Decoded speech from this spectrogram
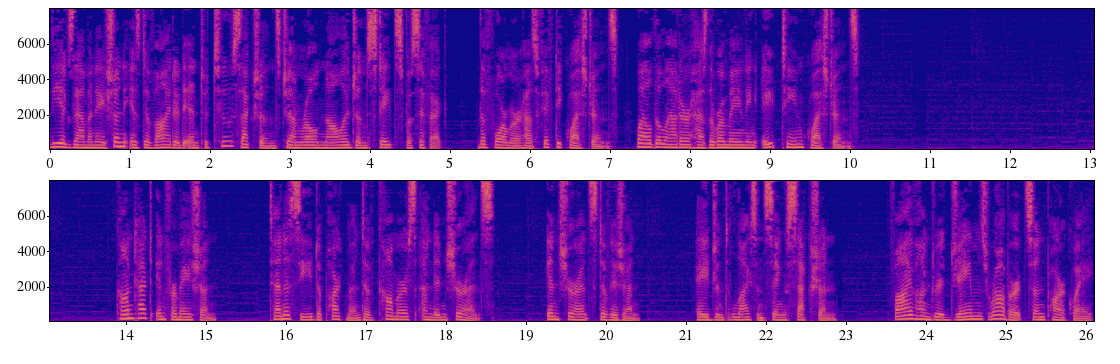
The examination is divided into two sections general knowledge and state-specific. The former has 50 questions, while the latter has the remaining 18 questions. Contact information. Tennessee Department of Commerce and Insurance. Insurance Division. Agent Licensing Section. 500 James Robertson Parkway.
